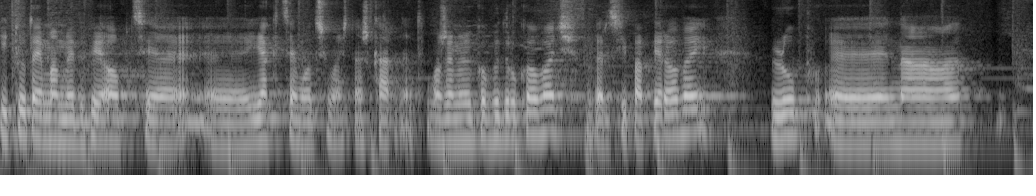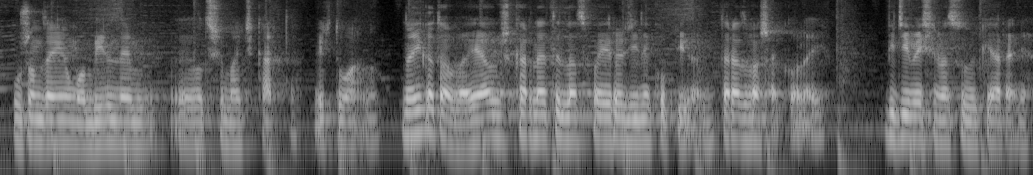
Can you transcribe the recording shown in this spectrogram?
I tutaj mamy dwie opcje, y, jak chcemy otrzymać nasz karnet. Możemy go wydrukować w wersji papierowej lub y, na urządzeniu mobilnym y, otrzymać kartę wirtualną. No i gotowe. Ja już karnety dla swojej rodziny kupiłem. Teraz Wasza kolej. Widzimy się na Suzuki Arenie.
